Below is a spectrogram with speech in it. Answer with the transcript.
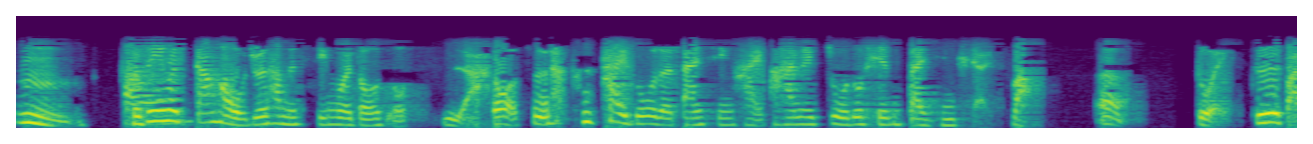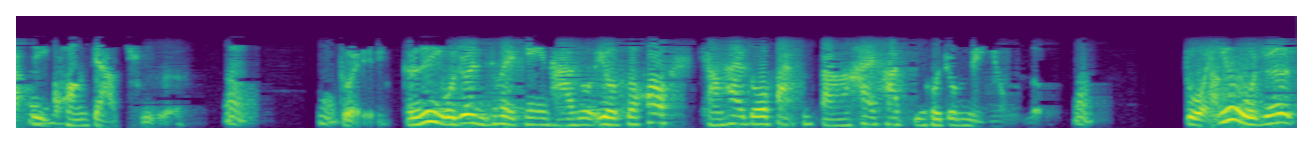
嗯，可是因为刚好我觉得他们星位都有四啊，跟我是，太多的担心害怕还没做，都先担心起来放。嗯对，就是把自己框架住了。嗯对，可是我觉得你就可以建议他说，有时候想太多反反而害怕机会就没有了。嗯，对，因为我觉得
